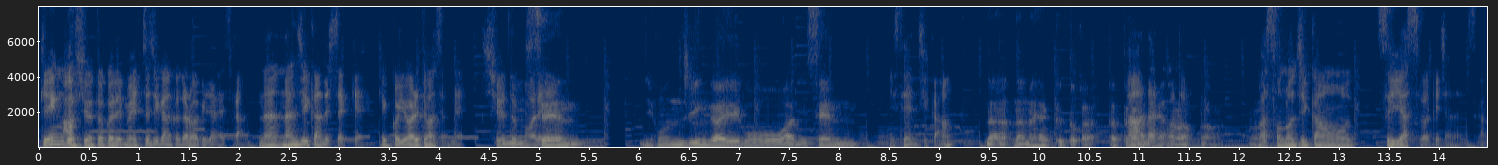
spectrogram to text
言語習得でめっちゃ時間かかるわけじゃないですか。な何時間でしたっけ？結構言われてますよね。習得まで。2000日本人が英語は2700 2000時間？とかだったかな。あーなるほどうん。うんまあ、その時間を費やすわけじゃないですか。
